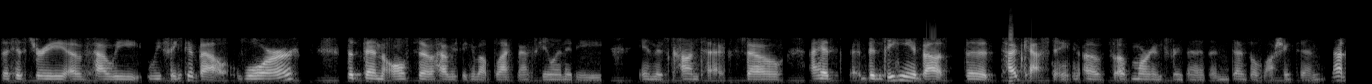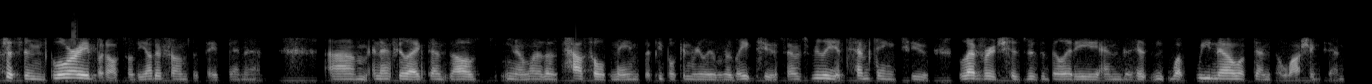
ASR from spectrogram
the history of how we we think about war but then also how we think about black masculinity in this context. So I had been thinking about the typecasting of, of Morgan Freeman and Denzel Washington, not just in Glory, but also the other films that they've been in. Um, and I feel like Denzel's, you know, one of those household names that people can really relate to. So I was really attempting to leverage his visibility and his, what we know of Denzel Washington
